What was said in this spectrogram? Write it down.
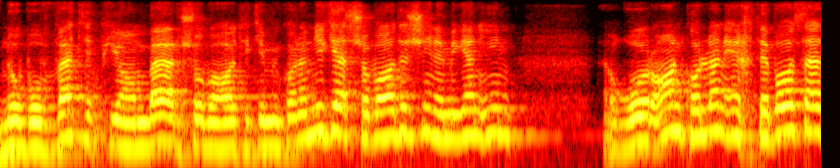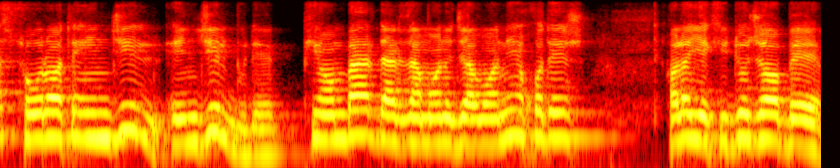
نبوت پیامبر شبهاتی که می‌کنن یکی از شبهاتش اینه. میگن این قرآن کلا اختباس از تورات انجیل انجیل بوده. پیامبر در زمان جوانی خودش حالا یکی دو جا به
